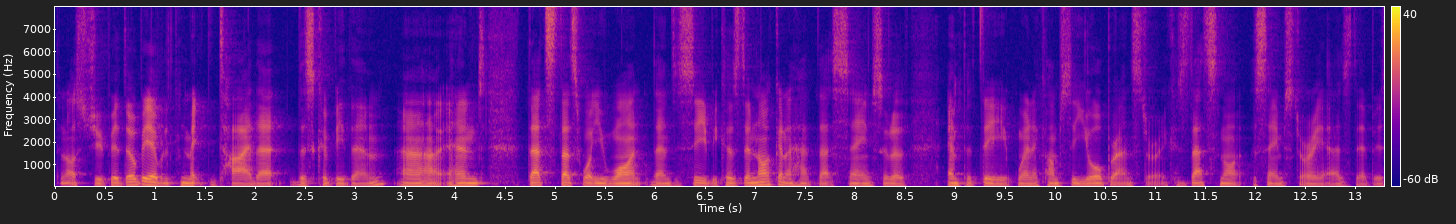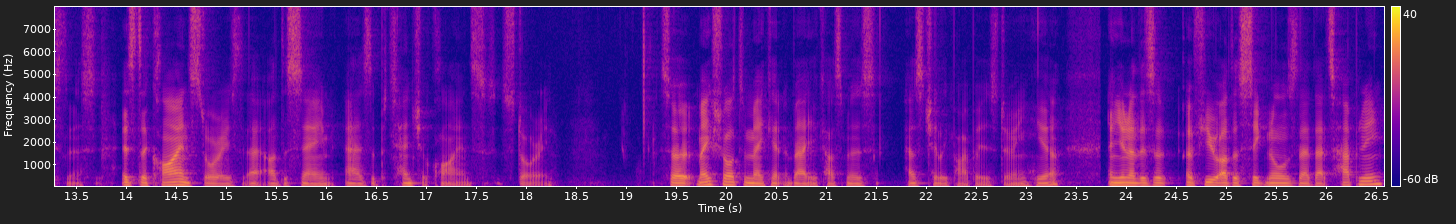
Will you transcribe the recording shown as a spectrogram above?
they're not stupid. They'll be able to make the tie that this could be them, uh, and that's that's what you want them to see because they're not going to have that same sort of empathy when it comes to your brand story because that's not the same story as their business. It's the client stories that are the same as the potential client's story. So make sure to make it about your customers as Chili Piper is doing here. And you know, there's a, a few other signals that that's happening.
